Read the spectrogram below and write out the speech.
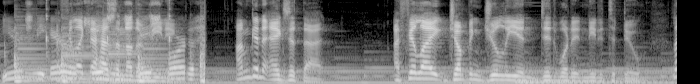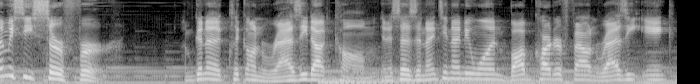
Use the arrow feel like that has another meaning. to I'm gonna exit that. I feel like Jumping Julian did what it needed to do. Let me see Surfer. I'm gonna click on Razzie.com, and it says in 1991, Bob Carter found Razzie Inc.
